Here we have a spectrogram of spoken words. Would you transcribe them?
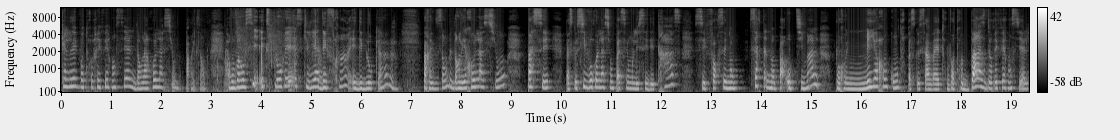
Quel est votre référentiel dans la relation par exemple? On va aussi explorer est-ce qu'il y a des freins et des blocages par exemple dans les relations passées? Parce que si vos relations passées ont laissé des traces, c'est forcément certainement pas optimal pour une meilleure rencontre parce que ça va être votre base de référentiel.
